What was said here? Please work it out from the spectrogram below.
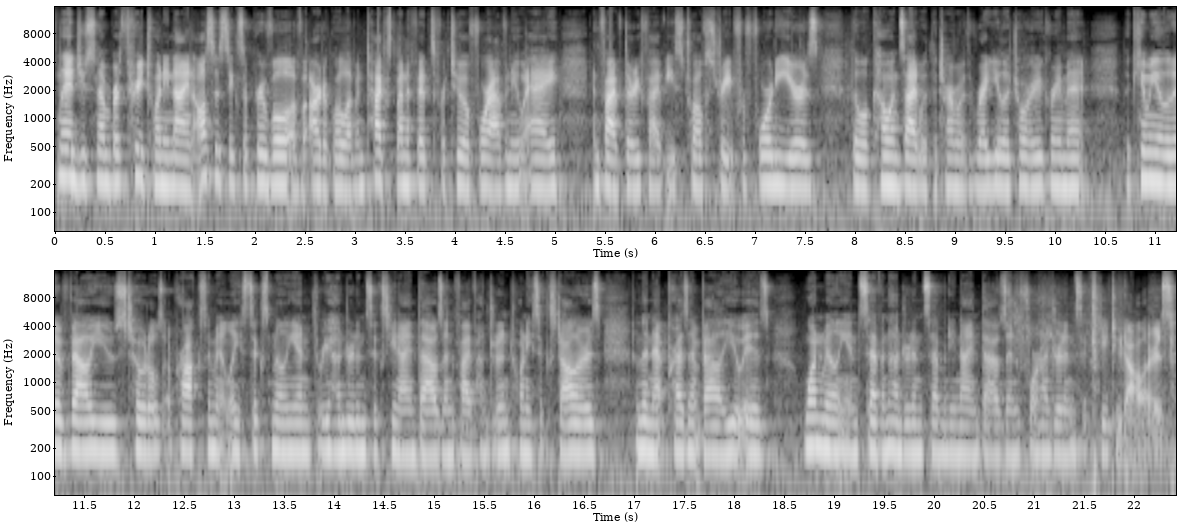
Land use number 329 also seeks approval of Article 11 tax benefits for 204 Avenue A and 535 East 12th Street for 40 years that will coincide with the term of the regulatory agreement. The cumulative values totals approximately $6,369,526, and the net present value is $1,779,462.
